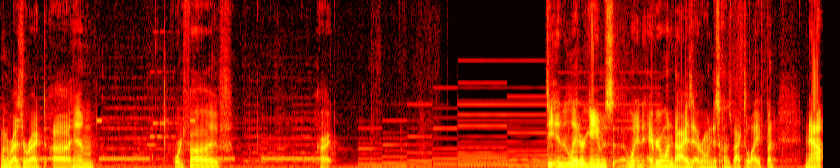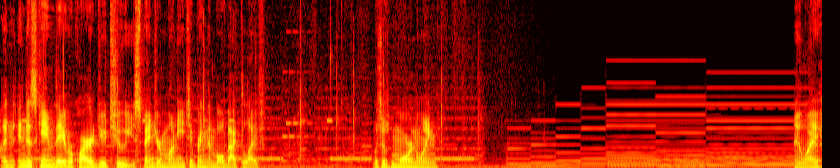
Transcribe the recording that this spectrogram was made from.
I'm gonna resurrect uh, him. 45. Alright. See, in later games, uh, when everyone dies, everyone just comes back to life. But now, in, in this game, they required you to spend your money to bring them all back to life. Which was more annoying. Anyway.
